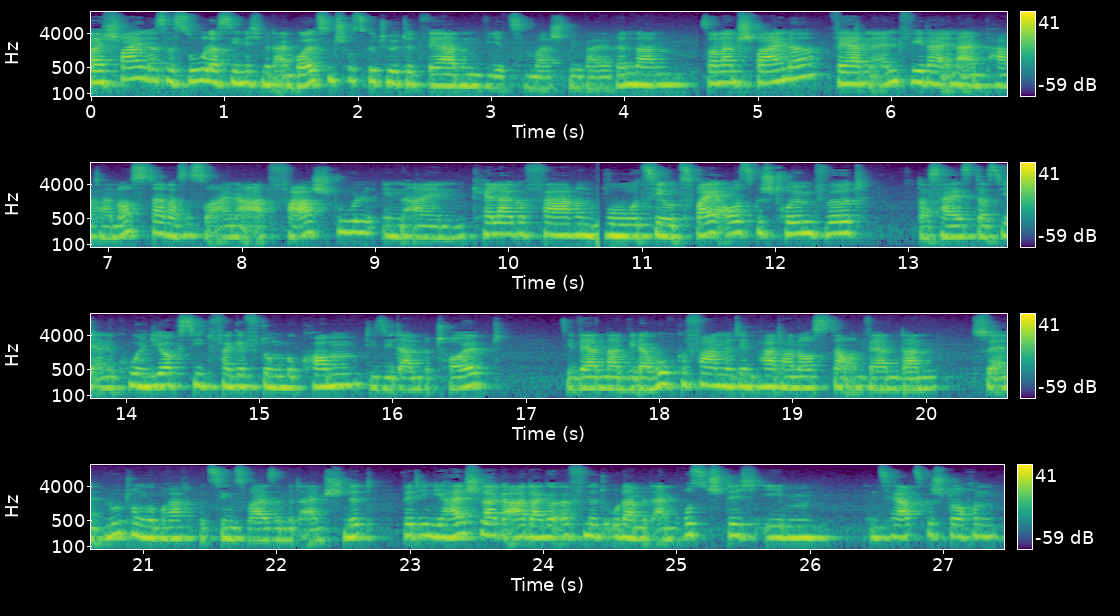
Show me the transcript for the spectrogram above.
Bei Schweinen ist es so, dass sie nicht mit einem Bolzenschuss getötet werden, wie zum Beispiel bei Rindern, sondern Schweine werden entweder in einem Paternoster, das ist so eine Art Fahrstuhl, in einen Keller gefahren, wo CO2 ausgeströmt wird. Das heißt, dass sie eine Kohlendioxidvergiftung bekommen, die sie dann betäubt. Sie werden dann wieder hochgefahren mit dem Paternoster und werden dann zur Entblutung gebracht, beziehungsweise mit einem Schnitt wird ihnen die Halsschlagader geöffnet oder mit einem Bruststich eben ins Herz gestochen.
